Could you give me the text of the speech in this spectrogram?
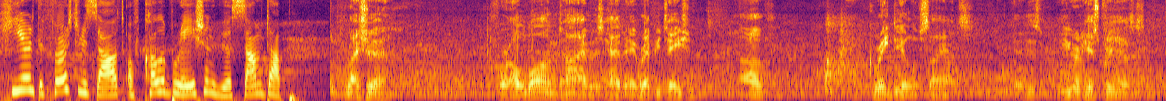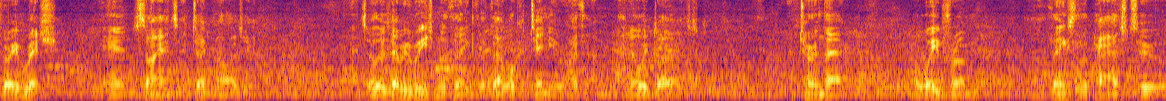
Here, the first result of collaboration was summed up. Russia, for a long time, has had a reputation of a great deal of science. Your history is very rich in science and technology. And so there's every reason to think that that will continue. I, I know it does. And, and turn that away from uh, things of the past to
